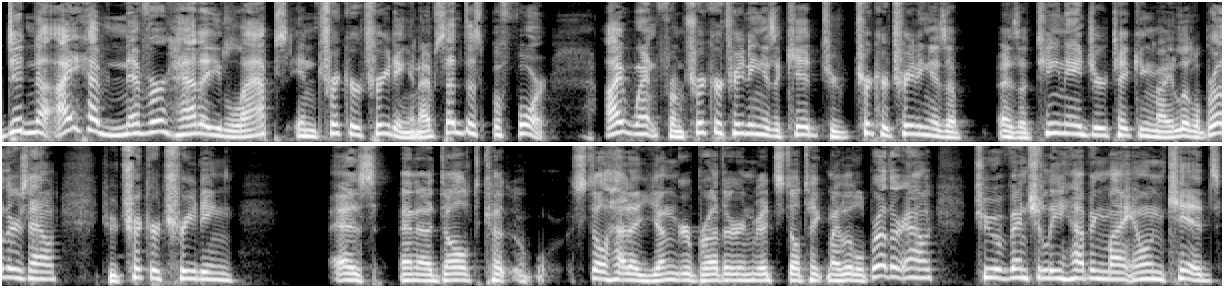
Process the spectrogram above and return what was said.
did not, I have never had a lapse in trick or treating. And I've said this before. I went from trick or treating as a kid to trick or treating as a, as a teenager, taking my little brothers out to trick or treating as an adult, still had a younger brother and would still take my little brother out to eventually having my own kids.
